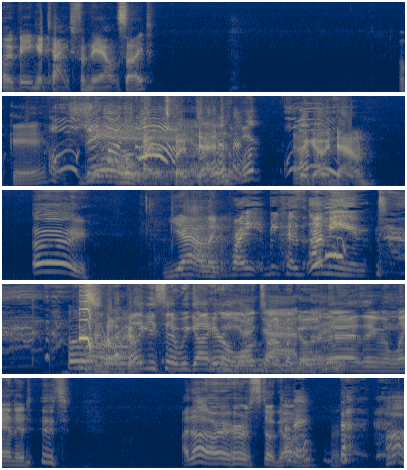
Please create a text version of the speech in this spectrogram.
Oh, being attacked from the outside. Okay. Oh, Yeah. Oh, pilot's both dead. We're going down. Hey! Yeah, like Right, because I mean, This is not Like you said, we got here a Yeah, long time yeah, ago, right. and it hasn't even landed. I thought I heard it was still going. Ah,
